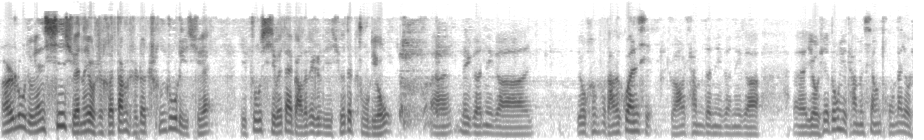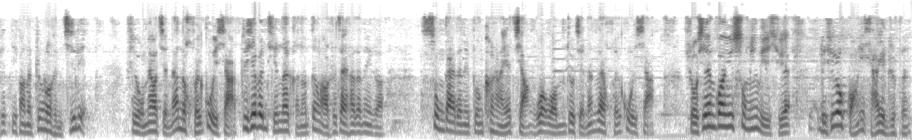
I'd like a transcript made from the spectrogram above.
而陆九渊心学呢，又是和当时的程朱理学。以朱熹为代表的这个理学的主流，呃，那个那个有很复杂的关系，主要他们的那个那个呃有些东西他们相同，但有些地方的争论很激烈，所以我们要简单的回顾一下这些问题呢。可能邓老师在他的那个宋代的那部分课上也讲过，我们就简单再回顾一下。首先，关于宋明理学，理学有广义狭义之分，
